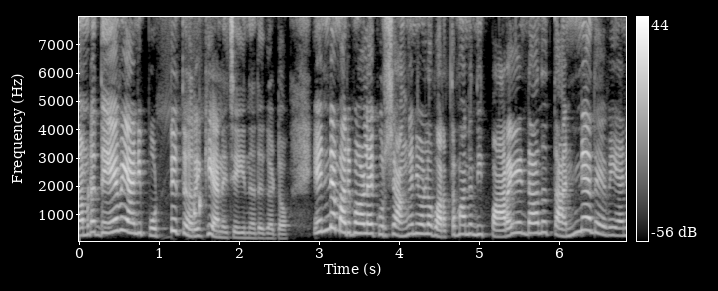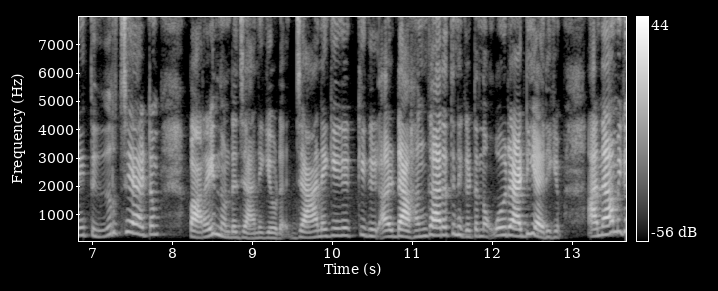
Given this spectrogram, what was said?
നമ്മുടെ ദേവയാനി പൊട്ടിത്തെറിക്കുകയാണ് ചെയ്യുന്നത് കേട്ടോ. എന്റെ മരുമകളെക്കുറിച്ച് അങ്ങനെയുള്ള വർത്തമാനം നീ പറയണ്ടെന്ന് തന്നെ ദേവയാനി തീർച്ചയായിട്ടും പറയുന്നുണ്ട് ജാനകിയോട്. ജാനകിക്ക് അഹങ്കാരത്തിന് കിട്ടുന്ന ഒരടിയായിരിക്കും. അനാമിക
